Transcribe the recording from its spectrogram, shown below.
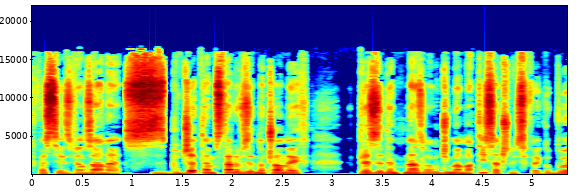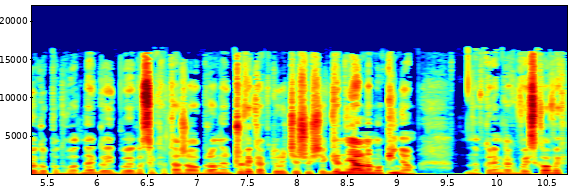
kwestie związane z budżetem Stanów Zjednoczonych, prezydent nazwał Jima Matisa, czyli swojego byłego podwodnego i byłego sekretarza obrony, człowieka, który cieszył się genialną opinią w kręgach wojskowych,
